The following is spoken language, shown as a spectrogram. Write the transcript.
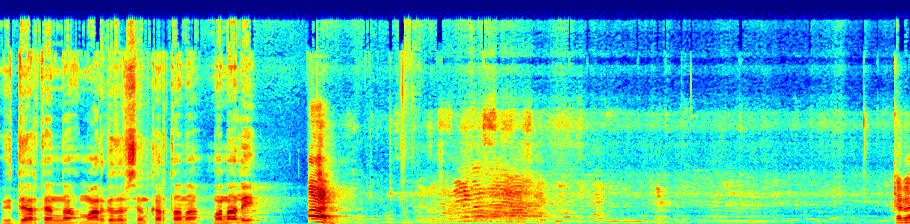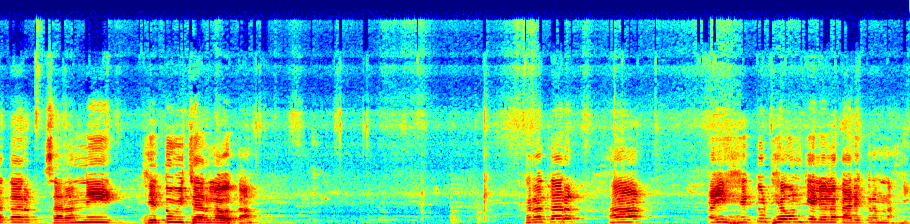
विद्यार्थ्यांना मार्गदर्शन करताना म्हणाले खर तर सरांनी हेतू विचारला होता. खर तर हा काही हेतू ठेवून केलेला कार्यक्रम नाही.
